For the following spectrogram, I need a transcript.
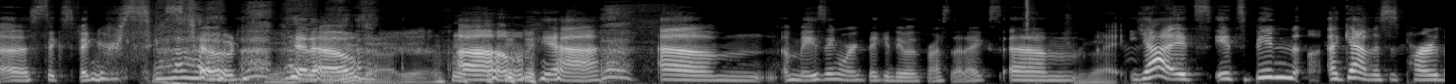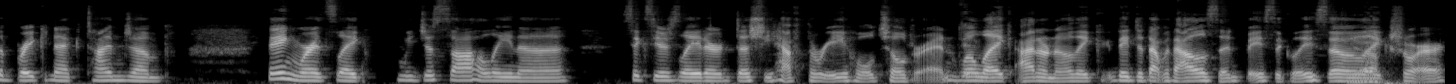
a six finger six toed kiddo. yeah. um yeah um amazing work they can do with prosthetics um yeah it's it's been again this is part of the breakneck time jump thing where it's like we just saw Helaena six years later does she have three whole children well like i don't know they they did that with Alicent basically so Yeah. like sure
